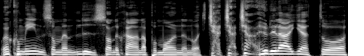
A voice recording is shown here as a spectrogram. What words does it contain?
Och jag kom in som en lysande stjärna på morgonen och tja tja tja, hur är läget? Och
